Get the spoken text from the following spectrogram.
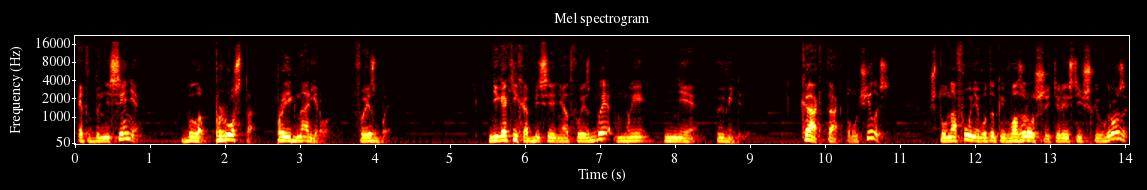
Это донесение было просто проигнорировано ФСБ. Никаких объяснений от ФСБ мы не видели. Как так получилось, что на фоне вот этой возросшей террористической угрозы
